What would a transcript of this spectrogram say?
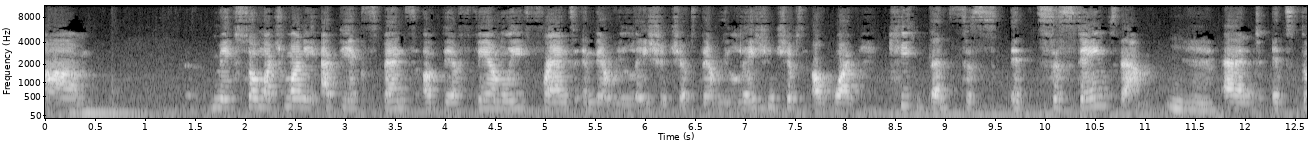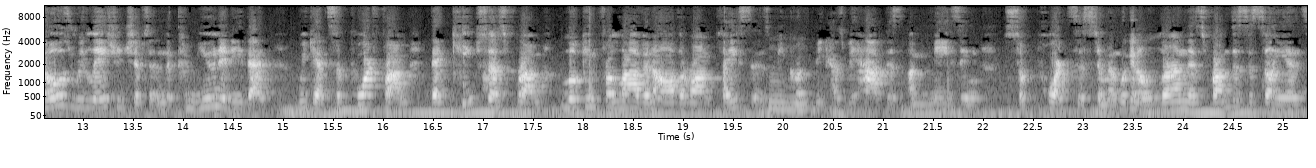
um, make so much money at the expense of their family, friends, and their relationships. Their relationships are what keep that it sustains them, mm-hmm. and it's those relationships and the community that we get support from that keeps us from looking for love in all the wrong places mm-hmm. because, because we have this amazing support system. And we're going to learn this from the Sicilians,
